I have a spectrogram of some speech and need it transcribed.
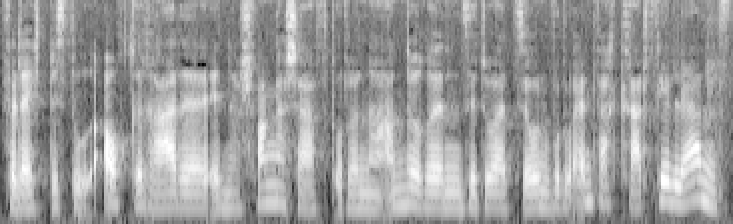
Vielleicht bist du auch gerade in einer Schwangerschaft oder einer anderen Situation, wo du einfach gerade viel lernst.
